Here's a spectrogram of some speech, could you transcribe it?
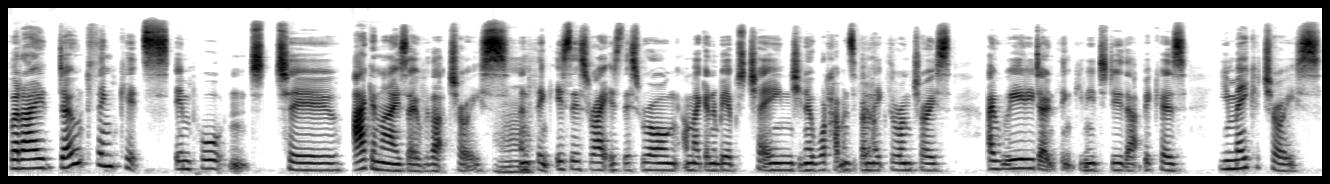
But I don't think it's important to agonize over that choice mm. and think, is this right? Is this wrong? Am I going to be able to change? You know, what happens if yeah. I make the wrong choice? I really don't think you need to do that because you make a choice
